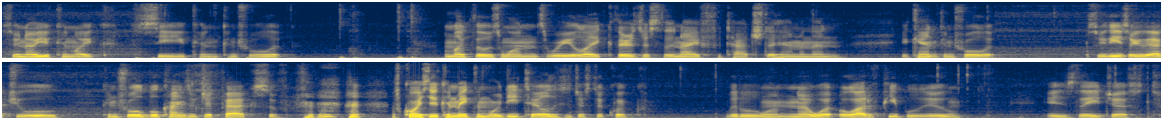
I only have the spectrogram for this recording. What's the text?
So now you can like see you can control it. Unlike those ones where you like, there's just the knife attached to him and then you can't control it. So these are the actual controllable kinds of jetpacks. Of, of course, you can make them more detailed. This is just a quick little one. Now, what a lot of people do is they just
